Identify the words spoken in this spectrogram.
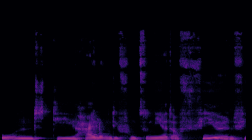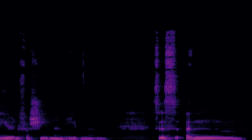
und die Heilung, die funktioniert auf vielen, vielen verschiedenen Ebenen. Es ist ein,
